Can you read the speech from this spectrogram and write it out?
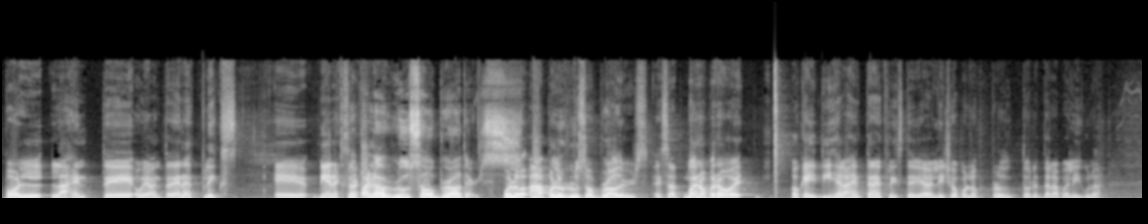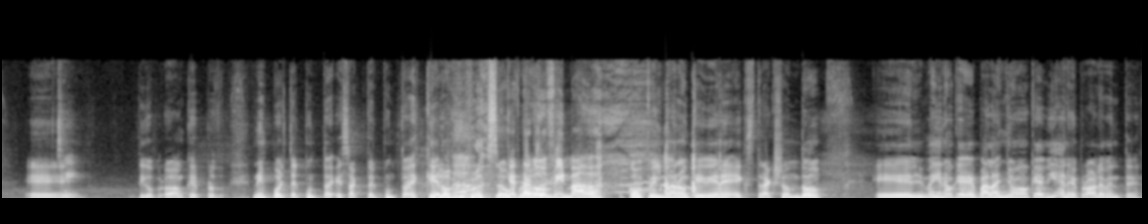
por la gente, obviamente, de Netflix. Eh, bien Y Extraction. por los Russo Brothers. Por los- ah, por los Russo Brothers. Exacto. Bueno, pero... eh, ok, dije la gente de Netflix, debía haber dicho por los productores de la película. Eh, Sí. Digo, aunque el No importa, el punto es... Exacto, el punto es que los Russo que está confirmado. confirmaron que viene Extraction 2. Eh, yo imagino que para el año que viene, probablemente.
